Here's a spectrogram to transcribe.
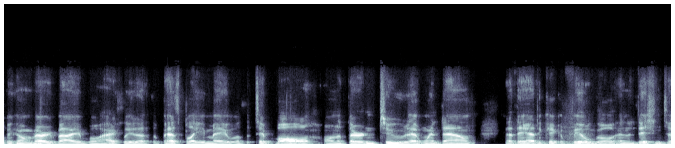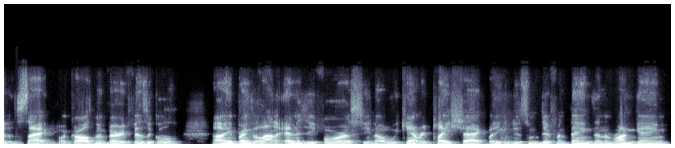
become very valuable. Actually, the, the best play he made was the tip ball on the third and two that went down that they had to kick a field goal in addition to the sack. But Carl's been very physical. Uh, he brings a lot of energy for us. You know, we can't replace Shaq, but he can do some different things in the run game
